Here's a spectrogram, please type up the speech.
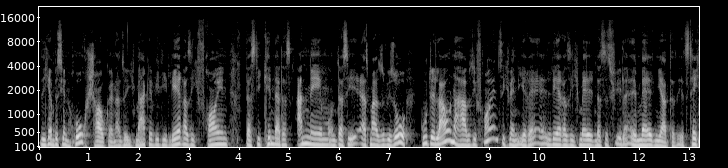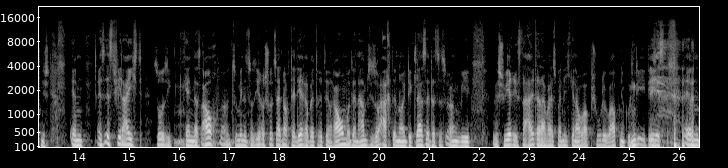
sich ein bisschen hochschaukeln. Also ich merke, wie die Lehrer sich freuen, dass die Kinder das annehmen und dass sie erstmal sowieso gute Laune haben. Sie freuen sich, wenn ihre Lehrer sich melden. Das ist viel, äh, melden, ja, das ist jetzt technisch. Ähm, es ist vielleicht so, Sie kennen das auch, zumindest aus Ihrer Schulzeit noch, der Lehrer betritt den Raum und dann haben Sie so achte, neunte Klasse, das ist irgendwie das schwierigste Alter, da weiß man nicht genau, ob Schule überhaupt eine gute Idee ist. ähm,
